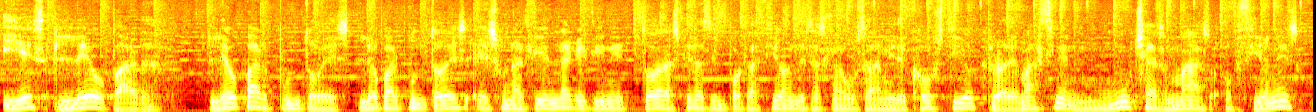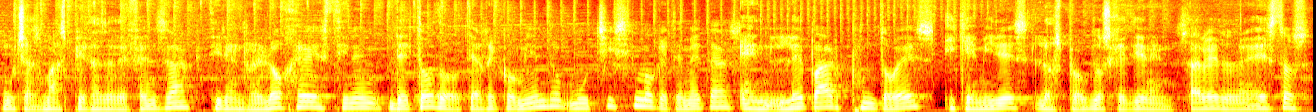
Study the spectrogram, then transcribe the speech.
y es Leopard. Leopard.es. Leopard.es es una tienda que tiene todas las piezas de importación de esas que me gustan a mí de Costio, pero además tienen muchas más opciones, muchas más piezas de defensa, tienen relojes, tienen de todo. Te recomiendo muchísimo que te metas en leopard.es y que mires los productos que tienen, ¿sabes? Estos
